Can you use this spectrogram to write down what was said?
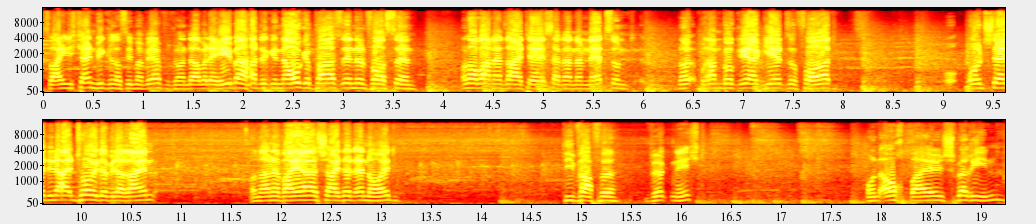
Es war eigentlich kein Winkel, aus dem man werfen konnte, aber der Heber hatte genau gepasst in den Pfosten. Und auf der anderen Seite ist er dann im Netz und Brandenburg reagiert sofort und stellt den alten Torhüter wieder rein. Und Anne Weyer scheitert erneut. Die Waffe wirkt nicht. Und auch bei Schwerin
